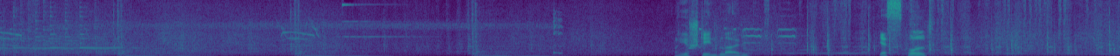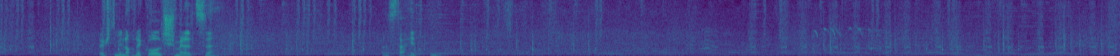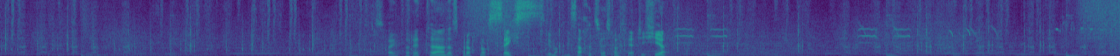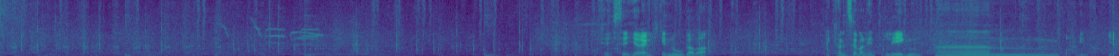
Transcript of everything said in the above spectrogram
Mal hier stehen bleiben. Yes, Gold. Möchten wir noch eine Goldschmelze? Alles da hinten. Zwei Bretter, das braucht noch sechs. Wir machen die Sache zuerst mal fertig hier. Sehe hier eigentlich genug, aber wir können es ja mal hinterlegen. Ähm, hier.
